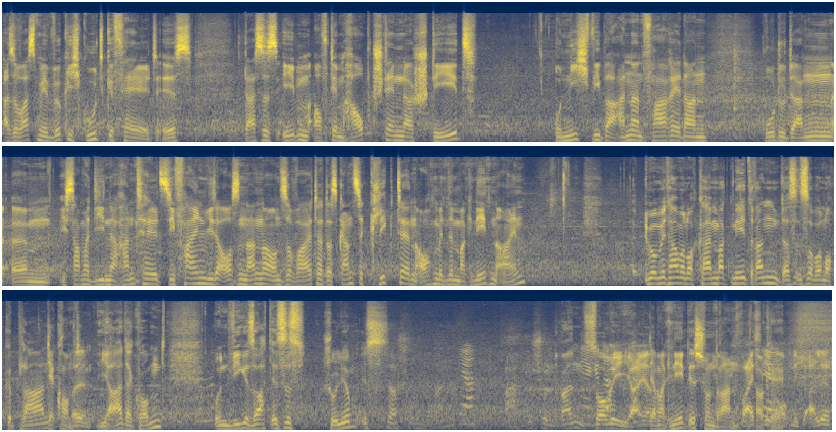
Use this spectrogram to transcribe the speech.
Also was mir wirklich gut gefällt, ist, dass es eben auf dem Hauptständer steht und nicht wie bei anderen Fahrrädern, wo du dann, ähm, ich sag mal, die in der Hand hältst, die fallen wieder auseinander und so weiter. Das Ganze klickt dann auch mit einem Magneten ein. Im Moment haben wir noch keinen Magnet dran, das ist aber noch geplant. Der kommt. Ja, der kommt. Und wie gesagt, ist es, Entschuldigung, ist da schon schon dran. Sorry, ja, ja. Der Magnet ist schon dran. Ich weiß okay. auch nicht alles.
